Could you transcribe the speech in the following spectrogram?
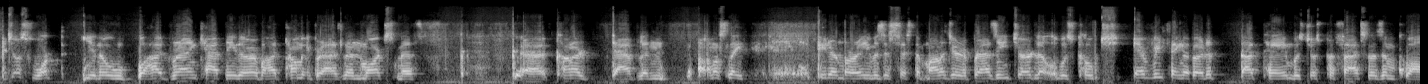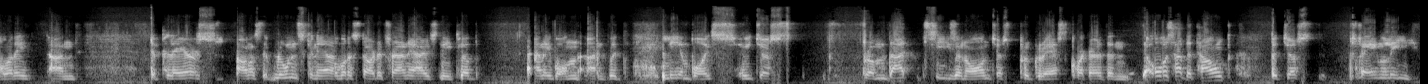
It just worked. You know, we had Ryan Catney there, we had Tommy Breslin, Mark Smith, uh, Conor Devlin. Honestly, Peter Murray was assistant manager at Brazil. Gerard Lyttle was coach. Everything about it that time was just professionalism, quality, and the players. Honestly, Ronan Scannell would have started for any Irish League club, anyone, and with Liam Boyce, who just from that season on just progressed quicker than always had the talent, but just finally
